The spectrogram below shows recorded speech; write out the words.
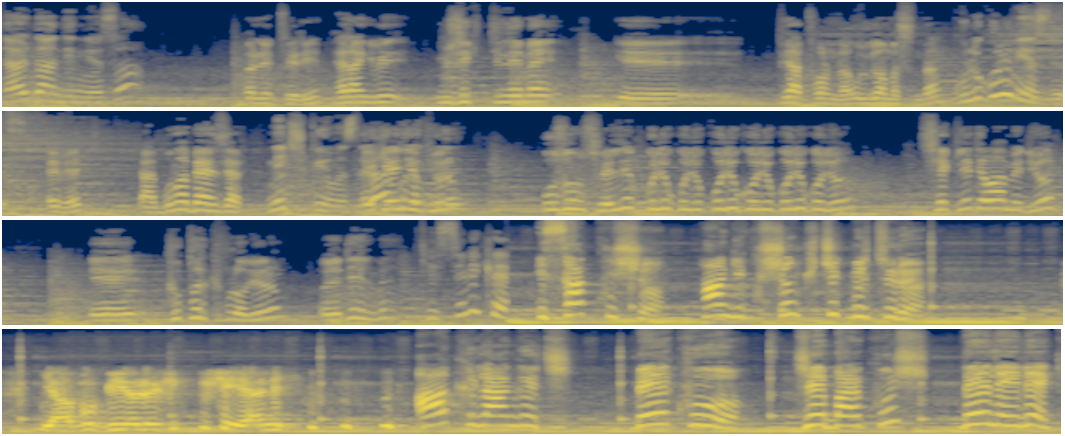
Nereden dinliyorsun? Örnek vereyim. Herhangi bir müzik dinleme e, platformundan, uygulamasından. Gulu gulu mu yazıyorsun? Evet. Yani buna benzer. Ne çıkıyor mesela? Egen yapıyorum. Uzun süreli gulu gulu gulu gulu gulu gulu şekli devam ediyor. E, kıpır kıpır oluyorum. Öyle değil mi? Kesinlikle. İshak kuşu. Hangi kuşun küçük bir türü? Ya bu biyolojik bir şey yani. A. Kırlangıç. B. Kuğu. C. Baykuş. D. Leylek.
